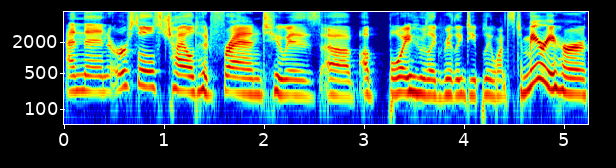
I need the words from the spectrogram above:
and then Ursula's childhood friend, who is uh, a boy who like really deeply wants to marry her,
